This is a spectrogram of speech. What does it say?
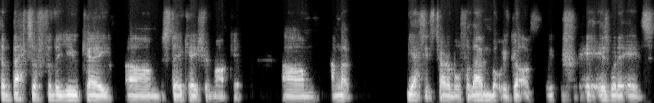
the better for the UK um, staycation market. Um, and look, yes, it's terrible for them, but we've got it is what it is.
